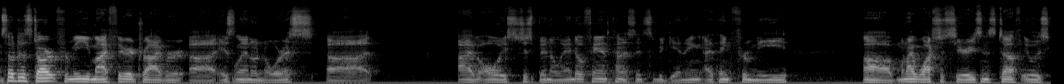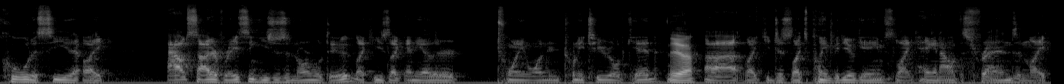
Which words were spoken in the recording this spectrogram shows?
So to start, for me, my favorite driver uh, is Lando Norris. Uh, I've always just been a Lando fan kind of since the beginning. I think for me, uh, when I watched the series and stuff, it was cool to see that like outside of racing, he's just a normal dude. Like he's like any other 21 and 22 year old kid. Yeah. Uh, like he just likes playing video games, like hanging out with his friends, and like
